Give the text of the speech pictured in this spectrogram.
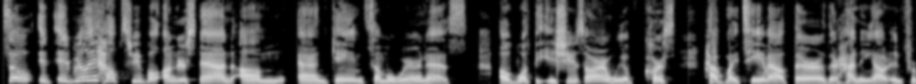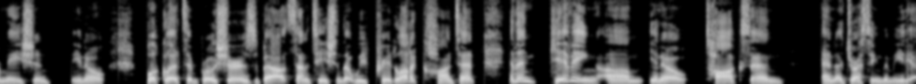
so it, it really helps people understand um, and gain some awareness of what the issues are. And we, of course, have my team out there. They're handing out information you know, booklets and brochures about sanitation that we've created, a lot of content, and then giving, um, you know, talks and and addressing the media.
